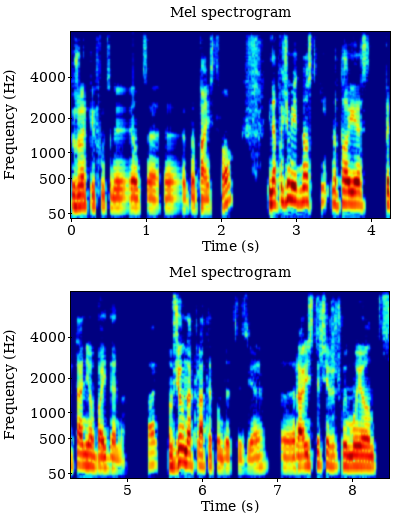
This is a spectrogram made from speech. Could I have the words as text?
dużo lepiej funkcjonujące państwo. I na poziomie jednostki, no to jest pytanie o Bidena. Tak? No wziął na klatę tą decyzję. Realistycznie rzecz ujmując,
